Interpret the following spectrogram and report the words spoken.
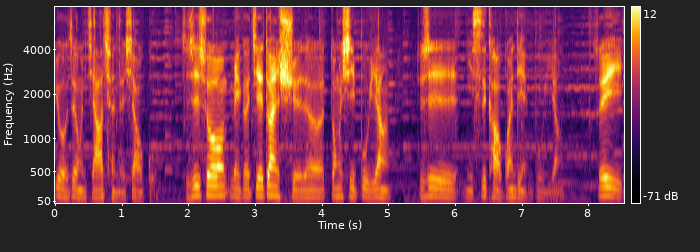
又有这种加成的效果。只是说每个阶段学的东西不一样，就是你思考观点不一样。所以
